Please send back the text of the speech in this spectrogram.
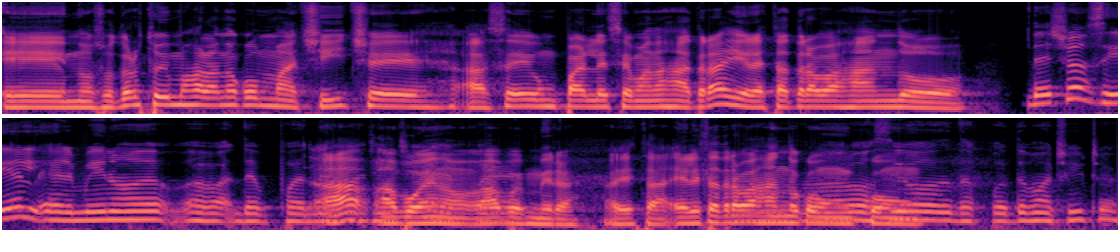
Eh, nosotros estuvimos hablando con Machiche hace un par de semanas atrás y él está trabajando... De hecho, sí, él, él vino de- después de Ah, Machiche, ah, bueno, después- ah, pues mira, ahí está. Él está trabajando con... con... después de Machiche.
